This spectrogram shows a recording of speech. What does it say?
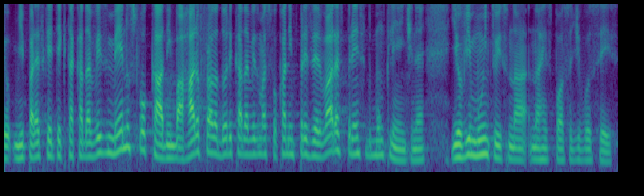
eu, me parece que ele tem que estar cada vez menos focado em barrar o fraudador e cada vez mais focado em preservar a experiência do bom cliente, né? E eu vi muito isso na, na resposta de vocês.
